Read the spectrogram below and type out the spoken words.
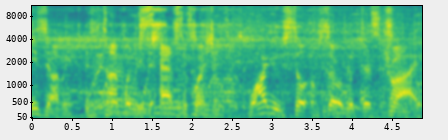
Izanami, it's time for you to answer the question. Why are you so absurd with this drive?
